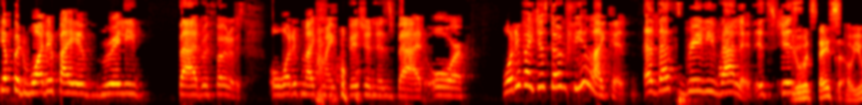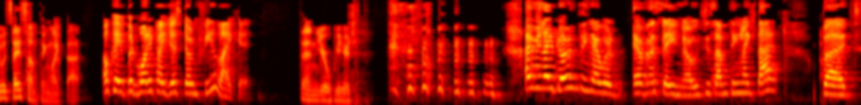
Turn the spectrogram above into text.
Yeah, but what if I am really bad with photos? Or what if like my vision is bad? Or what if I just don't feel like it? And that's really valid. It's just. You would say so. You would say something like that. Okay, but what if I just don't feel like it? Then you're weird. I mean, I don't think I would ever say no to something like that, but.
